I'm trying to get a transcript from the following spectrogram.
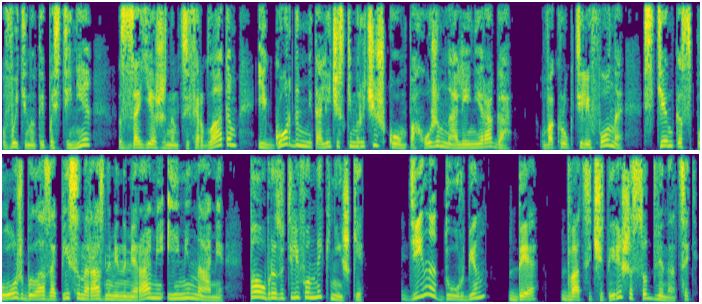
вытянутый по стене с заезженным циферблатом и гордым металлическим рычажком, похожим на оленьи рога. Вокруг телефона стенка сплошь была записана разными номерами и именами по образу телефонной книжки. Дина Дурбин, Д, 24612.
